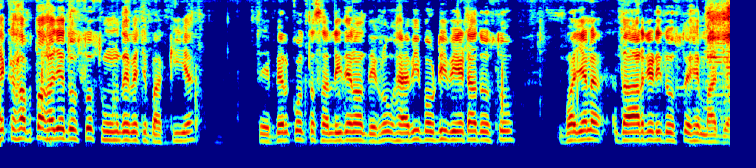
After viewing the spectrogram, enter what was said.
ਇੱਕ ਹਫਤਾ ਹਜੇ ਦੋਸਤੋ ਸੂਣ ਦੇ ਵਿੱਚ ਬਾਕੀ ਆ। ਤੇ ਬਿਲਕੁਲ ਤਸੱਲੀ ਦੇ ਨਾਲ ਦੇਖ ਲਓ ਹੈਵੀ ਬਾਡੀ weight ਆ ਦੋਸਤੋ। ਵਜਨਦਾਰ ਜਿਹੜੀ ਦੋਸਤੋ ਇਹ ਮੱਝ ਆ।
